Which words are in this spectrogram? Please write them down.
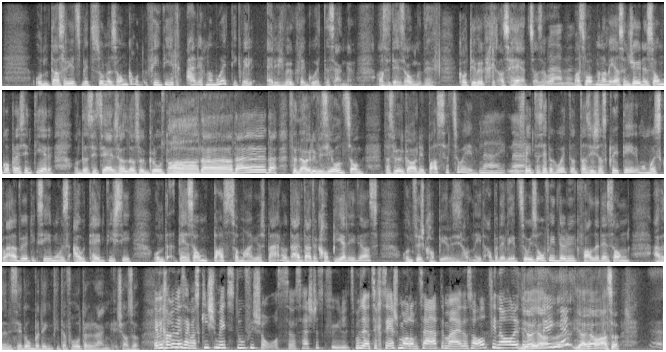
Und dass er jetzt mit so einem Song geht, finde ich eigentlich noch mutig, weil er ist wirklich ein guter Sänger. Also der Song, der geht ja wirklich ans Herz. Also, was will man noch mehr als einen schönen Song präsentieren? Und dass jetzt er soll noch so ein groß da da da da so ein Eurovisionssong, das würde gar nicht passen zu ihm. Nein, nein. Ich finde das eben gut und das ist das Kriterium. Man muss glaubwürdig sein, man muss authentisch sein. Und der Song passt zu Marius Bär und entweder kapieren die das und sonst kapieren sie es halt nicht. Aber der wird sowieso vielen Leuten gefallen, der Song, auch wenn er jetzt nicht unbedingt in der vorderen Rang ist. Also, ja, ich kann mir sagen, was gibst du mir jetzt du für Chancen? Was hast du das Gefühl? Jetzt muss er sich zuerst mal am 10. Mai das Halbfinale ja, ja, singen. Ja, ja, also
